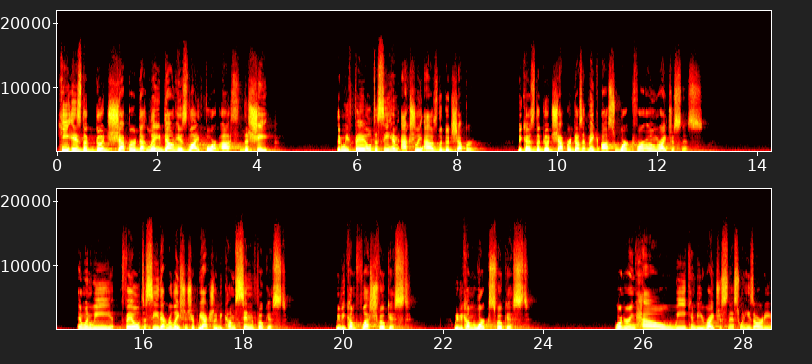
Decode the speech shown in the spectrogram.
he is the good shepherd that laid down his life for us, the sheep, then we fail to see him actually as the good shepherd. Because the good shepherd doesn't make us work for our own righteousness. And when we fail to see that relationship, we actually become sin focused we become flesh focused. We become works focused. Wondering how we can be righteousness when he's already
